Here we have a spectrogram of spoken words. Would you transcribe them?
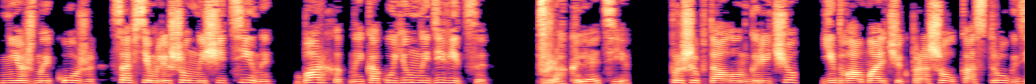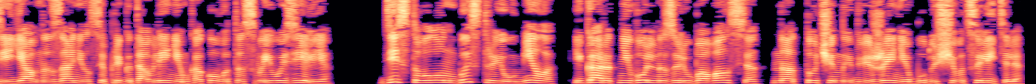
нежной кожи, совсем лишенной щетины, бархатной, как у юной девицы. «Проклятие!» – прошептал он горячо, едва мальчик прошел к костру, где явно занялся приготовлением какого-то своего зелья. Действовал он быстро и умело, и Гаррет невольно залюбовался на отточенные движения будущего целителя.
